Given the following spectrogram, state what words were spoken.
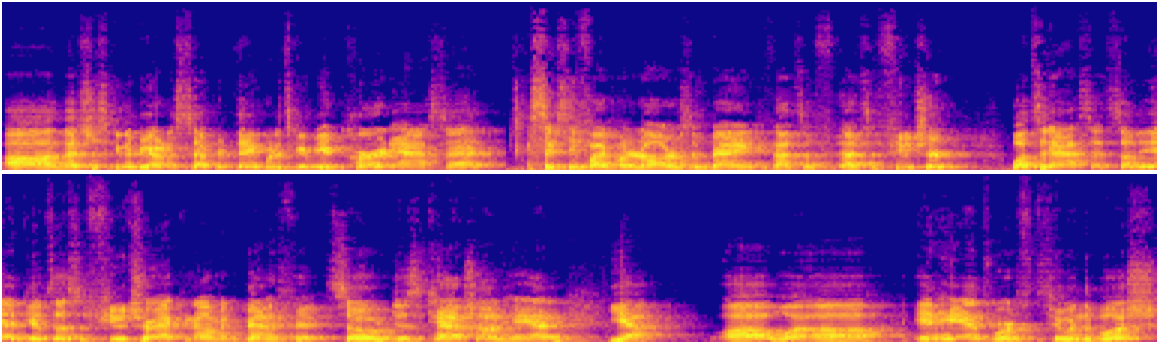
uh, that's just gonna be on a separate thing, but it's gonna be a current asset. $6,500 in bank, that's a, that's a future, what's an asset? Something that gives us a future economic benefit. So does cash on hand? Yeah, uh, what, uh, in hands worth two in the bush.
